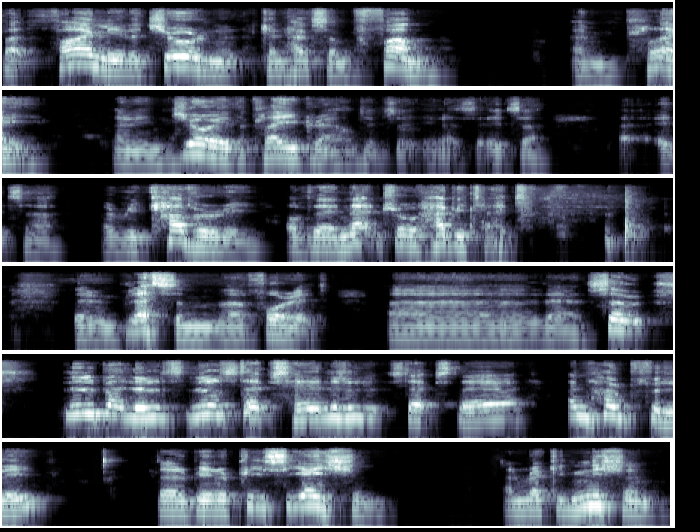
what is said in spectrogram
But finally, the children can have some fun and play and enjoy the playground. It's a, you know, it's, it's a, it's a, a recovery of their natural habitat. there and bless them uh, for it Uh, there. So little bit, little, little steps here, little steps there, and hopefully there'll be an appreciation and recognition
